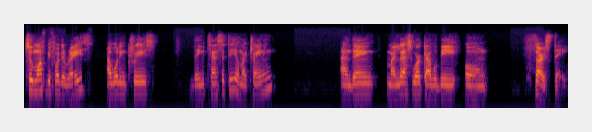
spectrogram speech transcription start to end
two months before the race, I will increase the intensity of my training. And then my last workout will be on Thursday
